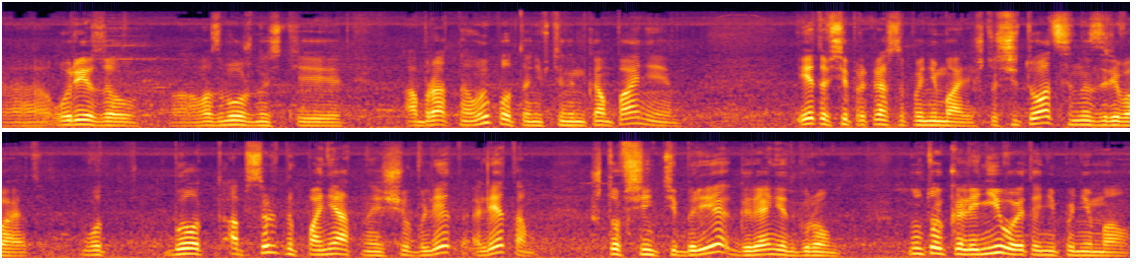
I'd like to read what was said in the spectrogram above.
а, урезал возможности обратного выплата нефтяным компаниям. И это все прекрасно понимали, что ситуация назревает. Вот было абсолютно понятно еще в лет, летом, что в сентябре грянет гром. Ну, только лениво это не понимал.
